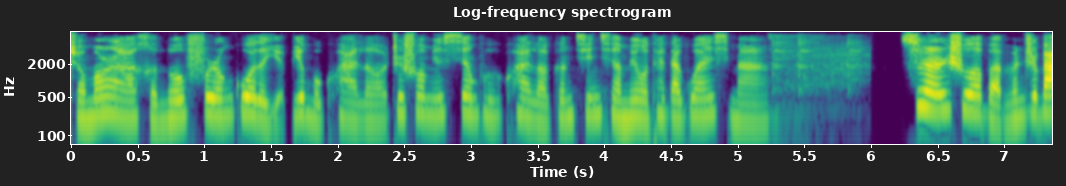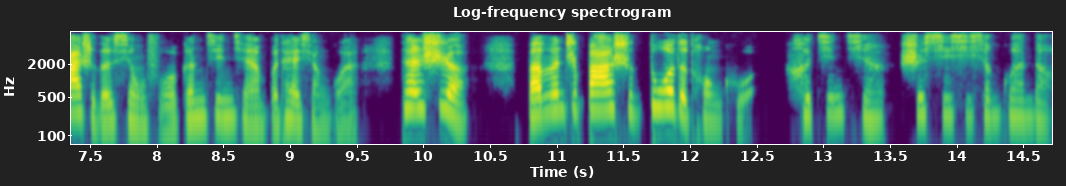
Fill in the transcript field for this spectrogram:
小妹儿啊，很多富人过得也并不快乐，这说明幸福和快乐跟金钱没有太大关系吗？虽然说百分之八十的幸福跟金钱不太相关，但是百分之八十多的痛苦和金钱是息息相关的。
